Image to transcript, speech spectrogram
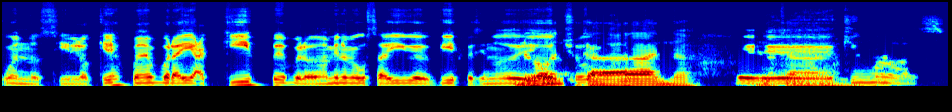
Bueno, si lo quieres poner por ahí a Quispe, pero a mí no me gusta ahí Quispe, sino de No, 8. cagando, Eh. ¿quién más?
